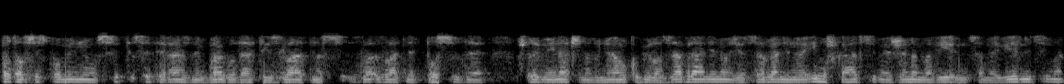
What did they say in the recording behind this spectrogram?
Potom se spominju sve te razne blagodati, zlatne, zlatne posude, što je inače na Dunjalku bilo zabranjeno, jer zabranjeno je i muškarcima, i ženama, vjernicama i vjernicima,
